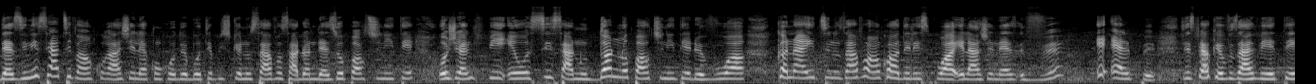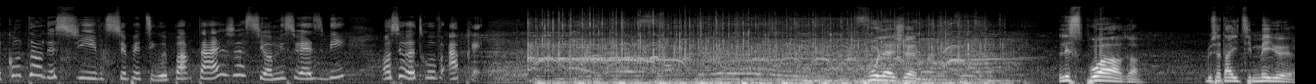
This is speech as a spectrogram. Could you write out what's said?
des initiatives à encourager les concours de beauté puisque nous savons ça donne des opportunités aux jeunes filles et aussi ça nous donne l'opportunité de voir qu'en Haïti nous avons encore de l'espoir et la jeunesse veut et elle peut. J'espère que vous avez été content de suivre ce petit reportage sur Miss USB. On se retrouve après. Vous les jeunes, l'espoir de cette Haïti meilleure,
